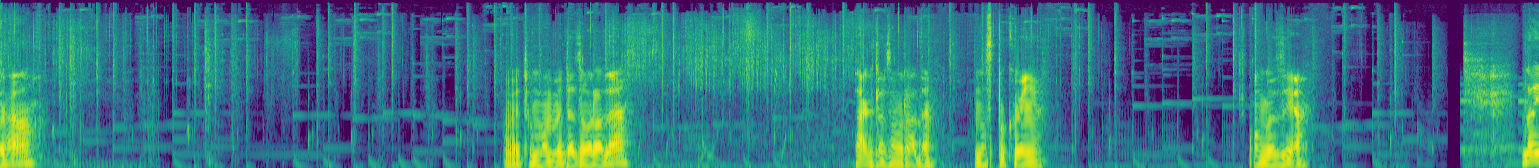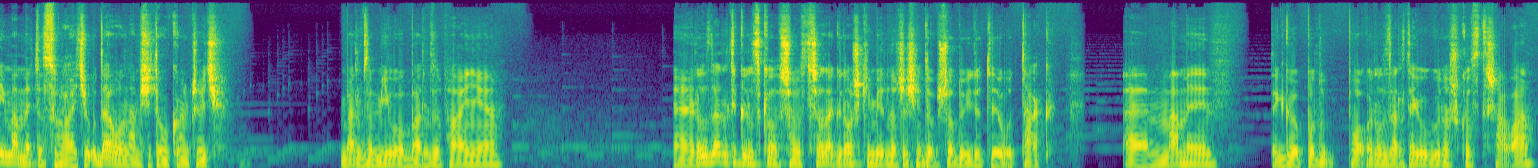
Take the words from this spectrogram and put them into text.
Dobra. My tu mamy? Dadzą radę? Tak, dadzą radę. Na spokojnie. On go zje. No i mamy to, słuchajcie. Udało nam się to ukończyć. Bardzo miło, bardzo fajnie. E, rozdarty groskostrzał. Strzela groszkiem jednocześnie do przodu i do tyłu. Tak. E, mamy tego pod, po rozdartego groszkostrzała,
